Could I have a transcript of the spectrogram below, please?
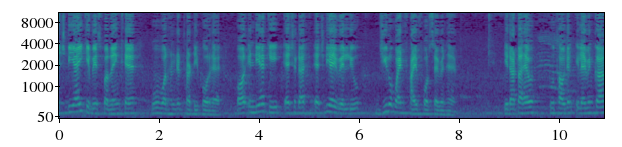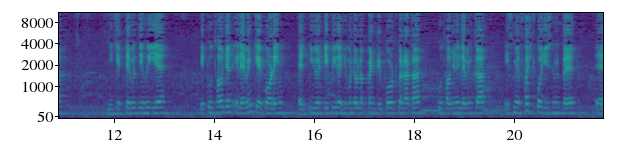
HDI के बेस पर रैंक है वो 134 है और इंडिया की एच वैल्यू 0.547 है ये डाटा है 2011 का। नीचे एक टेबल दी हुई है। ये 2011 के अकॉर्डिंग यूएनडीपी का ह्यूमन डेवलपमेंट रिपोर्ट का डाटा 2011 का। इसमें फ़र्स्ट पोजीशन पे ए,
